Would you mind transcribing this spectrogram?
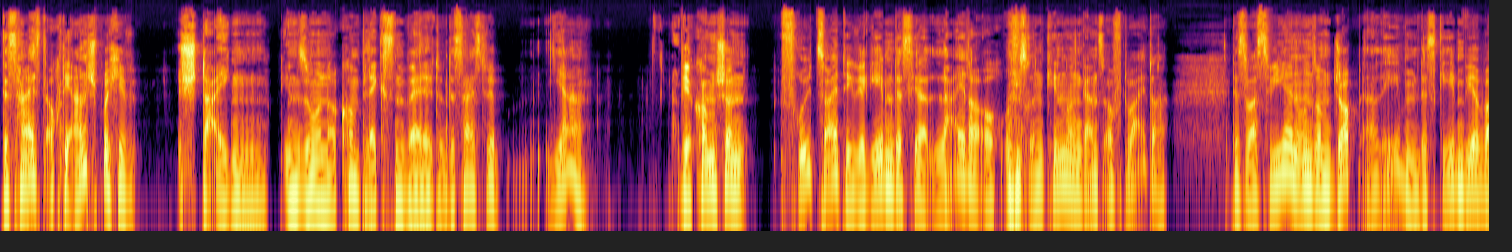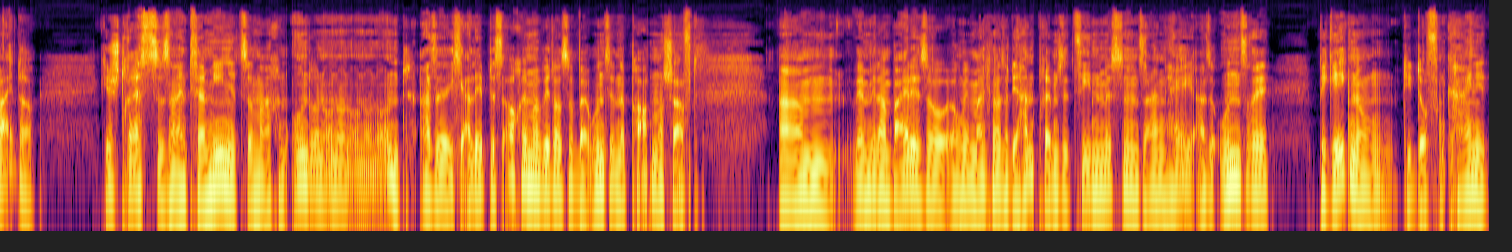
Das heißt, auch die Ansprüche steigen in so einer komplexen Welt. Und das heißt, wir, ja, wir kommen schon frühzeitig, wir geben das ja leider auch unseren Kindern ganz oft weiter. Das, was wir in unserem Job erleben, das geben wir weiter. Gestresst zu sein, Termine zu machen und, und, und, und, und, und. Also ich erlebe das auch immer wieder so bei uns in der Partnerschaft, ähm, wenn wir dann beide so irgendwie manchmal so die Handbremse ziehen müssen und sagen, hey, also unsere Begegnungen, die dürfen keine,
